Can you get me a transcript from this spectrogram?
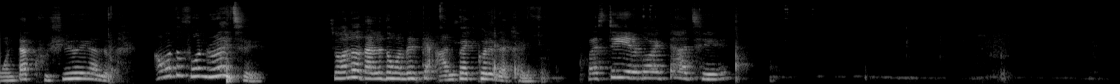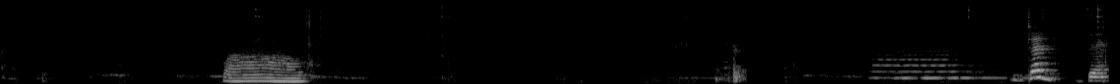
মনটা খুশি হয়ে গেল। আমার তো ফোন রয়েছে। চলো তাহলে তোমাদেরকে আনপ্যাক করে দেখাই। ফার্স্টেই এরকম একটা আছে। ওয়াও এটার ব্যাক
